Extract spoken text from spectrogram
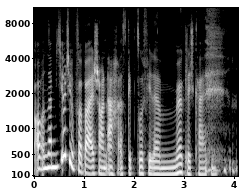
auf unserem YouTube vorbeischauen. Ach, es gibt so viele Möglichkeiten.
